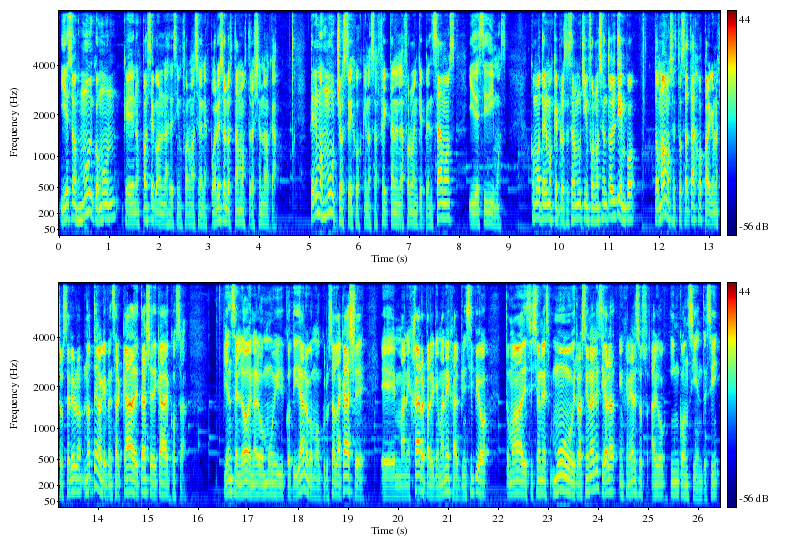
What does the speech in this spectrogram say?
Y eso es muy común que nos pase con las desinformaciones, por eso lo estamos trayendo acá. Tenemos muchos sesgos que nos afectan en la forma en que pensamos y decidimos. Como tenemos que procesar mucha información todo el tiempo, tomamos estos atajos para que nuestro cerebro no tenga que pensar cada detalle de cada cosa. Piénsenlo en algo muy cotidiano como cruzar la calle, eh, manejar para el que maneja. Al principio tomaba decisiones muy racionales y ahora en general eso es algo inconsciente, ¿sí?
